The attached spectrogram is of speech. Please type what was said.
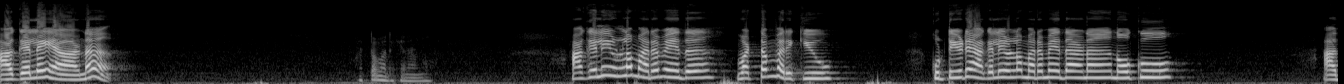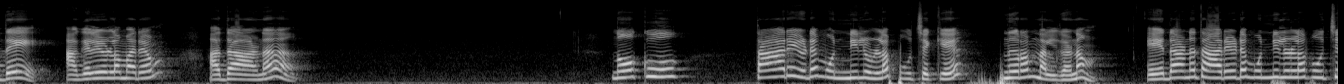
അകലെയാണ്. വട്ടം വരയ്ക്കാനാണോ അകലെയുള്ള മരം ഏത്? വട്ടം വരയ്ക്കൂ. കുട്ടിയുടെ അകലെയുള്ള മരം ഏതാണ്? നോക്കൂ. അതെ അകലെയുള്ള മരം അതാണ്. നോക്കൂ താരയുടെ മുന്നിലുള്ള പൂച്ചയ്ക്ക് നിറം നൽകണം. ഏതാണ് താരയുടെ മുന്നിലുള്ള പൂച്ച?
